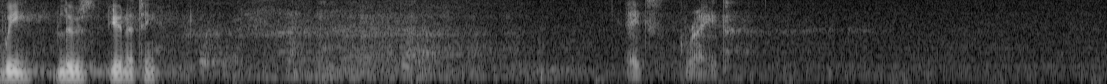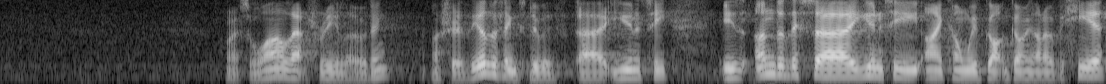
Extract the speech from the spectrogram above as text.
we lose Unity. it's great. All right, so while that's reloading, I'll show you the other thing to do with uh, Unity is under this uh, Unity icon we've got going on over here,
